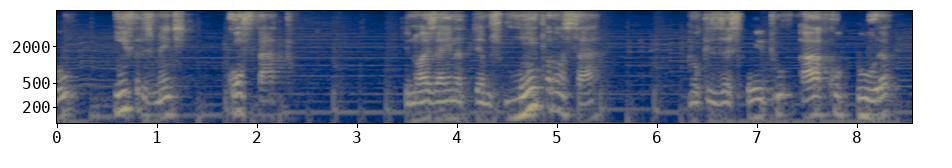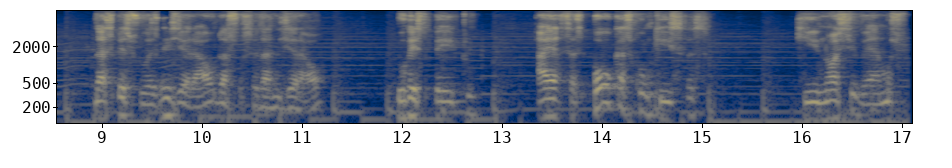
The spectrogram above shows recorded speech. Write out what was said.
eu, infelizmente, constato que nós ainda temos muito a avançar no que diz respeito à cultura das pessoas em geral, da sociedade em geral, do respeito a essas poucas conquistas que nós tivemos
